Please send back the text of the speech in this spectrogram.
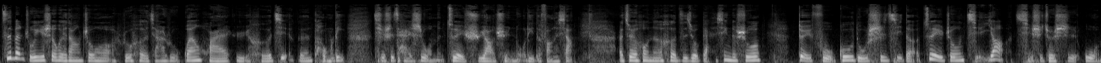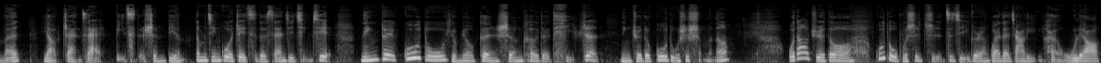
资本主义社会当中哦，如何加入关怀与和解跟同理，其实才是我们最需要去努力的方向。最后呢，赫兹就感性地说，对付孤独世纪的最终解药，其实就是我们要站在彼此的身边。那么，经过这次的三级警戒，您对孤独有没有更深刻的体认？您觉得孤独是什么呢？我倒觉得，孤独不是指自己一个人关在家里很无聊。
